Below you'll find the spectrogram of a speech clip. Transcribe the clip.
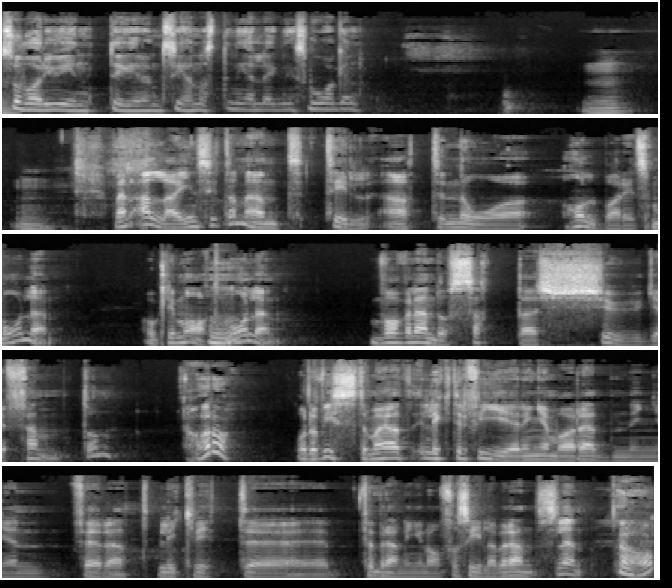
Så var det ju inte i den senaste nedläggningsvågen. Men alla incitament till att nå hållbarhetsmålen och klimatmålen var väl ändå satta 2015? Ja då. Och då visste man ju att elektrifieringen var räddningen för att bli kvitt eh, förbränningen av fossila bränslen. Ja.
